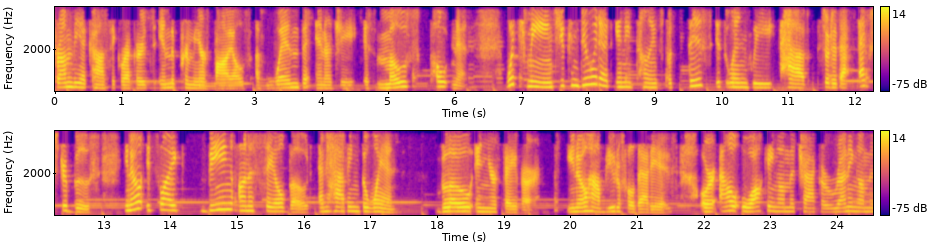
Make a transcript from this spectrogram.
from the Akashic records in the Premier files of when the energy is most potent, which means you can do it at any times, but this is when we have sort of that extra boost. You know, it's like being on a sailboat and having the wind blow in your favor. You know how beautiful that is. Or out walking on the track or running on the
